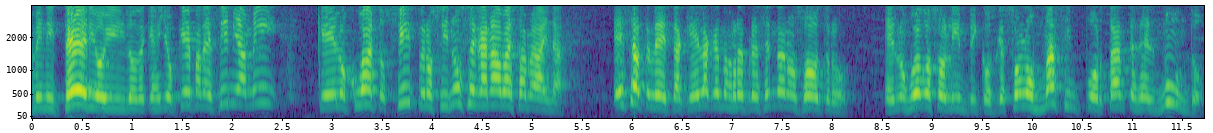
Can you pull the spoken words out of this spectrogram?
ministerio y lo de que yo qué, para decirme a mí que los cuartos, sí, pero si no se ganaba esa vaina, esa atleta que es la que nos representa a nosotros en los Juegos Olímpicos, que son los más importantes del mundo,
